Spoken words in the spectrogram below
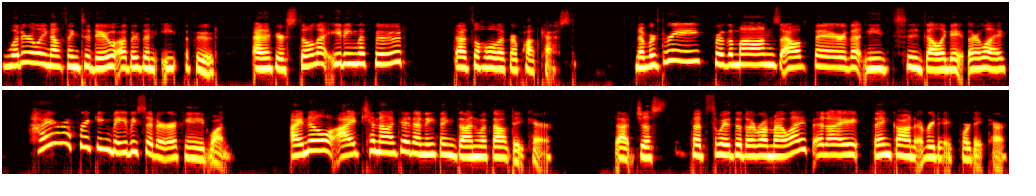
literally nothing to do other than eat the food. And if you're still not eating the food, that's a whole different podcast. Number three, for the moms out there that need to delegate their life, hire a freaking babysitter if you need one. I know I cannot get anything done without daycare. That just, that's the way that I run my life. And I thank God every day for daycare.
